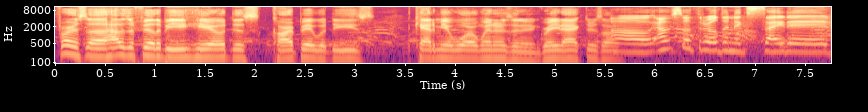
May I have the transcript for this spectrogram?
First, uh, how does it feel to be here with this carpet with these Academy Award winners and great actors on? Oh, I'm so thrilled and excited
